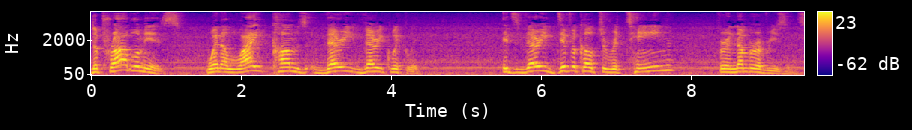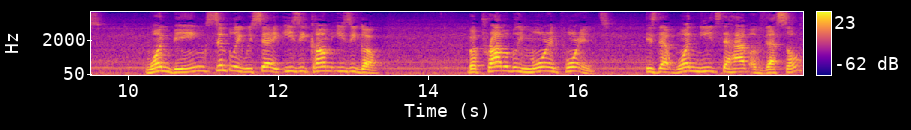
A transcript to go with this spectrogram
The problem is when a light comes very, very quickly, it's very difficult to retain for a number of reasons. One being, simply we say, easy come, easy go. But probably more important is that one needs to have a vessel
